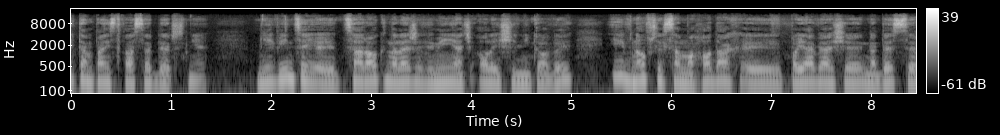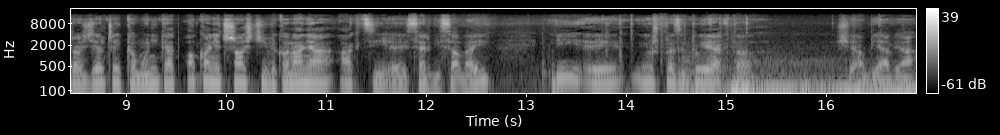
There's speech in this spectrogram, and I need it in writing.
Witam Państwa serdecznie. Mniej więcej e, co rok należy wymieniać olej silnikowy i w nowszych samochodach e, pojawia się na desce rozdzielczej komunikat o konieczności wykonania akcji e, serwisowej i już prezentuję jak to się objawia.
